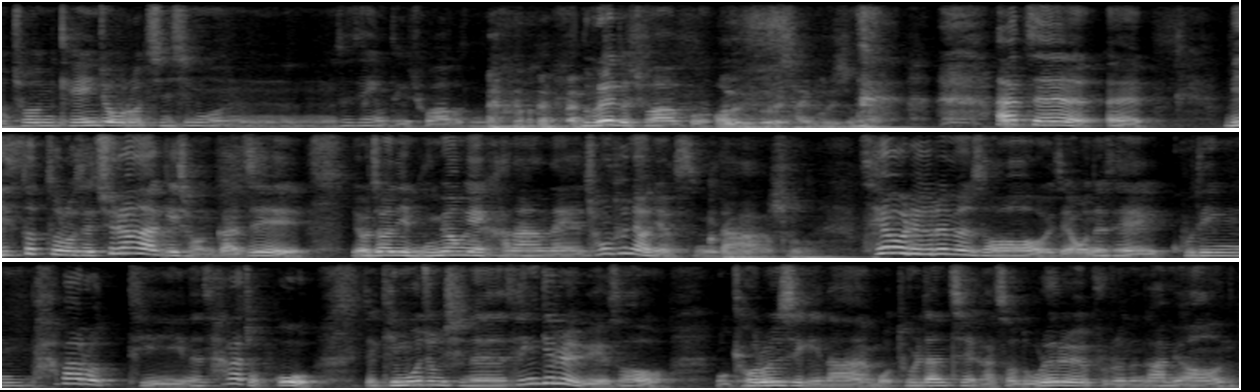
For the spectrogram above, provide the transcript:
합니다. 전 개인적으로 진시몬 선생님 되게 좋아하거든요. 노래도 좋아하고. 어유 노래 잘 부르죠. 하여튼, 예. 미스터 트롯에 출연하기 전까지 여전히 무명의 가난의 청소년이었습니다. 그렇죠. 세월이 흐르면서 이제 어느새 고딩 파바로티는 사라졌고 이제 김호중 씨는 생계를 위해서 뭐 결혼식이나 뭐 돌잔치에 가서 노래를 부르는가 하면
